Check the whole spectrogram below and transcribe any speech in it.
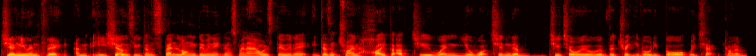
genuine thing. And he shows you, doesn't spend long doing it, doesn't spend hours doing it, he doesn't try and hype it up to you when you're watching the tutorial of the trick you've already bought, which that kind of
